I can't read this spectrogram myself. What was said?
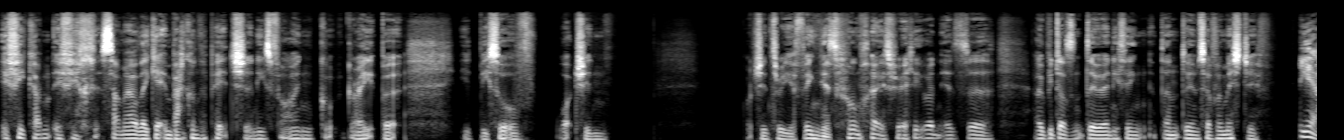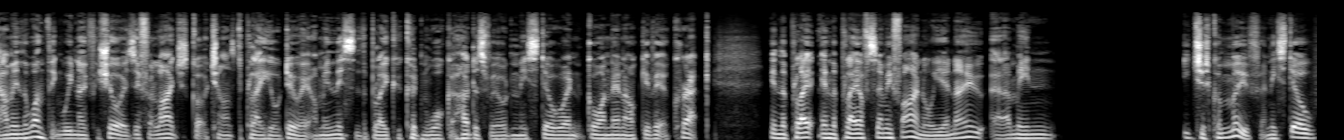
if he can if somehow they get him back on the pitch and he's fine, great. But you'd be sort of watching watching through your fingers almost, really, wouldn't it? It's, uh, hope he doesn't do anything, doesn't do himself a mischief. Yeah, I mean, the one thing we know for sure is if Elijah's got a chance to play, he'll do it. I mean, this is the bloke who couldn't walk at Huddersfield and he still went, go on then, I'll give it a crack in the play in the playoff semi final. You know, I mean, he just couldn't move, and he's still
